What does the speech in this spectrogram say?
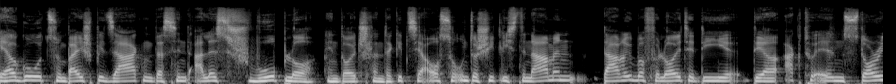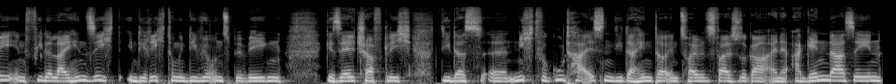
Ergo zum Beispiel sagen, das sind alles Schwobler in Deutschland. Da gibt's ja auch so unterschiedlichste Namen darüber für Leute, die der aktuellen Story in vielerlei Hinsicht, in die Richtung, in die wir uns bewegen, gesellschaftlich, die das äh, nicht für gut heißen, die dahinter im Zweifelsfall sogar eine Agenda sehen,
